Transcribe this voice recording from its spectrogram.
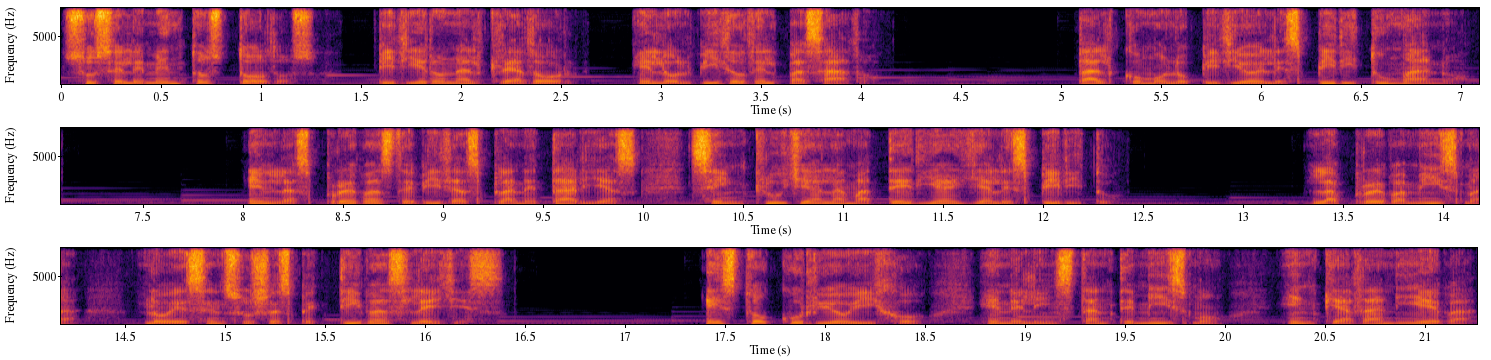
Sus elementos todos pidieron al Creador el olvido del pasado. Tal como lo pidió el espíritu humano. En las pruebas de vidas planetarias se incluye a la materia y al espíritu. La prueba misma lo es en sus respectivas leyes. Esto ocurrió, hijo, en el instante mismo en que Adán y Eva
